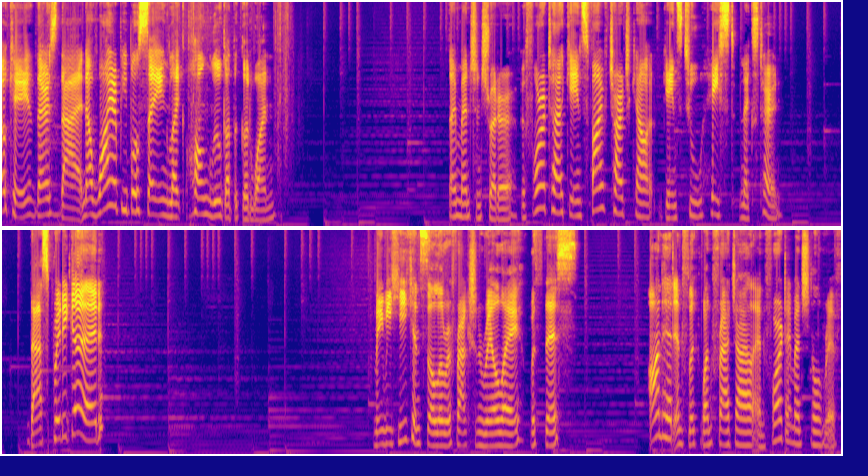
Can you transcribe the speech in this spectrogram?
Okay, there's that. Now, why are people saying, like, Hong Lu got the good one? Dimension Shredder. Before attack, gains 5 charge count, gains 2 haste next turn. That's pretty good! Maybe he can solo Refraction Railway with this. On hit, inflict one fragile and four-dimensional rift.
